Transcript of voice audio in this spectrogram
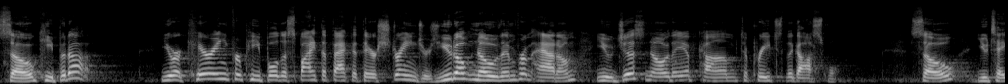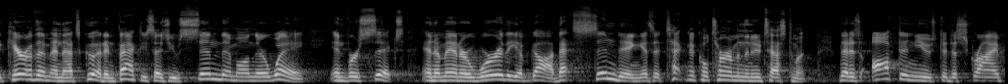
So keep it up. You are caring for people despite the fact that they're strangers. You don't know them from Adam, you just know they have come to preach the gospel. So you take care of them, and that's good. In fact, he says you send them on their way in verse 6 in a manner worthy of God. That sending is a technical term in the New Testament that is often used to describe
